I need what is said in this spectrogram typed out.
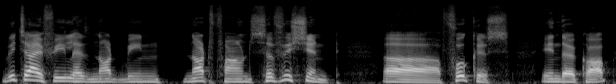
which I feel has not been… not found sufficient uh, focus in the COP.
